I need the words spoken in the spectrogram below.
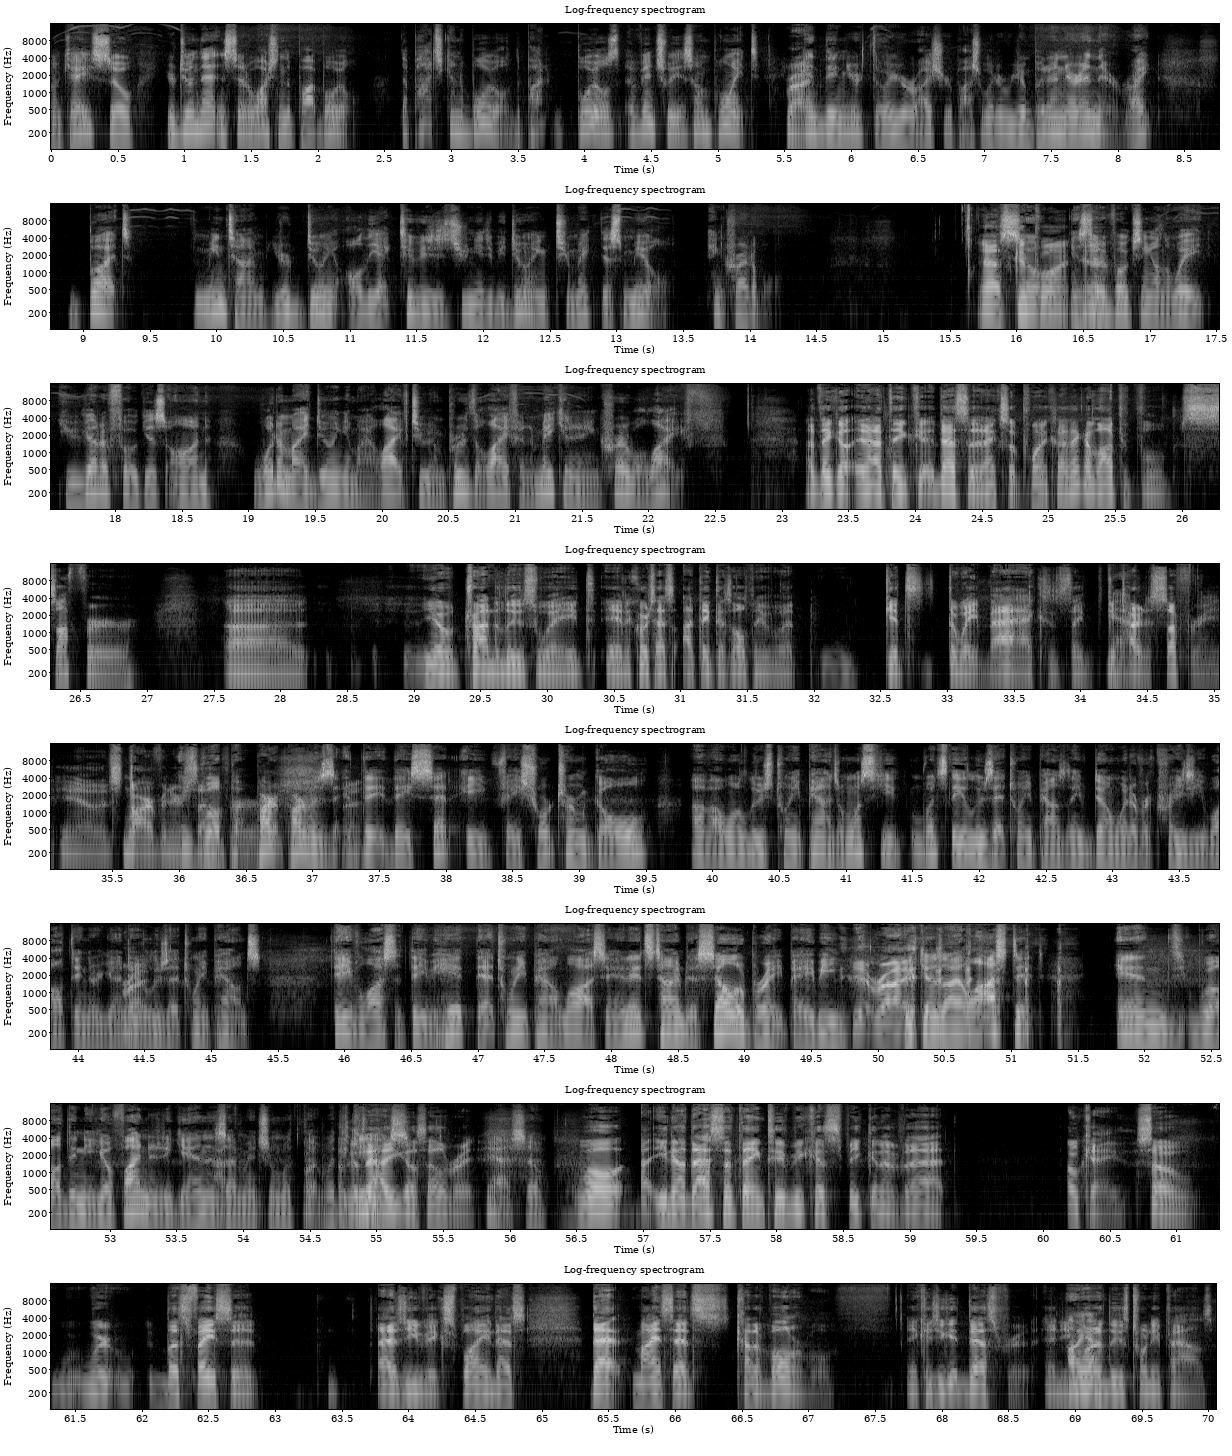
Okay. So you're doing that instead of watching the pot boil. The pot's going to boil. The pot boils eventually at some point. Right. And then you throw your rice, your pasta, whatever you're going to put in there, in there, right? But in the meantime, you're doing all the activities that you need to be doing to make this meal incredible. Yeah, that's a good point. Instead yeah. of focusing on the weight, you got to focus on what am I doing in my life to improve the life and make it an incredible life. I think, and I think that's an excellent point because I think a lot of people suffer, uh, you know, trying to lose weight, and of course, that's I think that's ultimately what gets the weight back, is they get Yeah. tired of suffering, you know, starving Well, yourself. p- or- part part of it is they, they set a, a short term goal of I want to lose twenty pounds, and once you once they lose that twenty pounds, they've done whatever crazy wild thing they're going to do to lose that twenty pounds. They've lost it. They've hit that twenty pound loss, and it's time to celebrate, baby. Yeah, right. Because I lost it, and well, then you go find it again, as I mentioned with the, with the say, how you go celebrate? Yeah, so Well, uh, you know that's the thing too, because speaking of that, okay, so we're let's face it, as you've explained, that's that mindset's kind of vulnerable because you get desperate and you Oh, want yeah. to lose twenty pounds,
